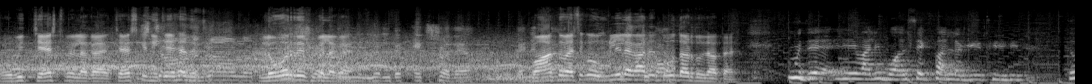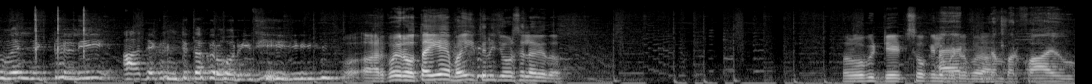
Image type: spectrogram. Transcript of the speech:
वो भी चेस्ट पे लगा है। चेस्ट के नीचे है लोअर रिप पे लगा है। वहाँ तो वैसे कोई उंगली लगा दे तो दर्द हो जाता है। मुझे ये वाली बॉल से एक फल लगी थी तो मैं लिटरली आधे घंटे तक रो रही थी। हर कोई रोता ही है भाई इतनी ज़ोर से लगे तो। और वो भी डेढ़ सौ किलोमीटर पर नंबर फाइव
